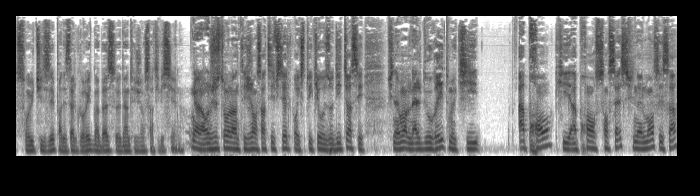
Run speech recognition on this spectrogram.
sont utilisées par des algorithmes à base d'intelligence artificielle. Alors justement l'intelligence artificielle pour expliquer aux auditeurs, c'est finalement un algorithme qui apprend, qui apprend sans cesse finalement, c'est ça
